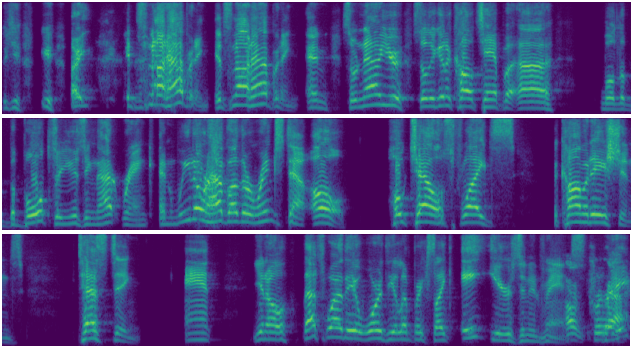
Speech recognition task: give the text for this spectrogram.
it's not happening. It's not happening. And so now you're, so they're going to call Tampa. Uh, well, the, the Bolts are using that rink, and we don't have other rinks down. Oh, hotels, flights, accommodations, testing, and you know that's why they award the Olympics like eight years in advance, oh, right?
